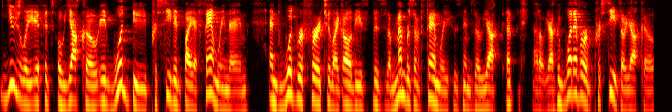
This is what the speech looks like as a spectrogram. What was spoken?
Usually, if it's Oyako, it would be preceded by a family name and would refer to like, oh, these these are members of a family whose name's Oyako, uh, not Oyako, whatever precedes Oyako.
